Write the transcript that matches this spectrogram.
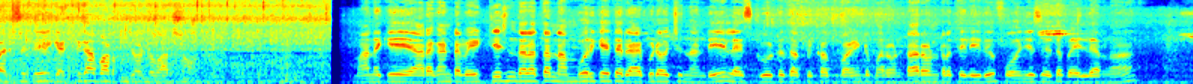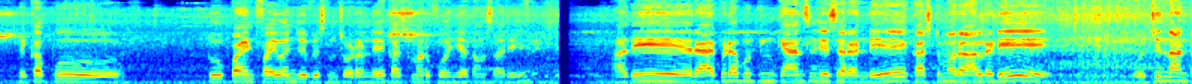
పరిస్థితి గట్టిగా పడుతుంది చూడండి వర్షం. మనకి అరగంట వెయిట్ చేసిన తర్వాత నంబూర్కి అయితే ర్యాపిడ్ వచ్చిందండి. Let's go to the pickup point మరి ఉంటారో ఉంటారో తెలియదు ఫోన్ చేసి అయితే బయలుదేరినా? పికప్ టూ పాయింట్ ఫైవ్ అని చూపిస్తుంది చూడండి. కస్టమర్ ఫోన్ చేద్దాం ఒకసారి. అది ర్యాపిడో బుకింగ్ క్యాన్సిల్ చేశారండి. కస్టమర్ ఆల్రెడీ వచ్చిందంట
